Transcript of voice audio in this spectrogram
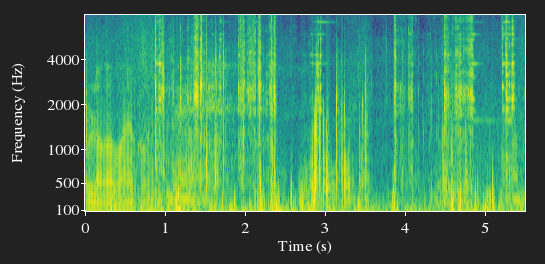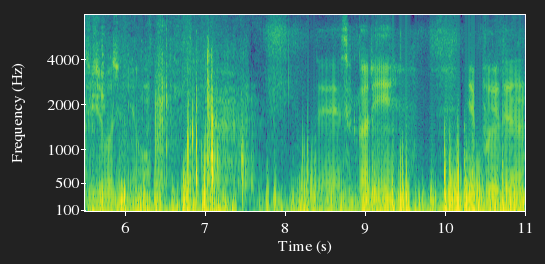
올라가 봐야 할 것 같은데. 참 뒤집어지네요. 네, 색깔이 예쁘게 된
